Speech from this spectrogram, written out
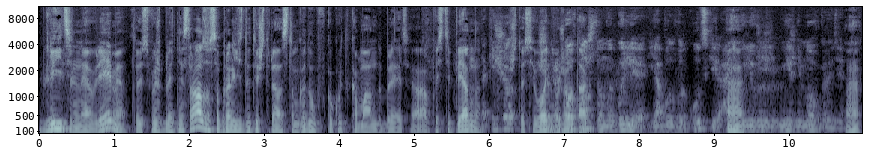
длительное время, то есть вы же, блядь, не сразу собрались в 2013 году в какую-то команду, блядь, а постепенно, Так еще, что сегодня еще уже вот в том, так. что мы были, я был в Иркутске, а Ага. они были в Ниж- Нижнем Новгороде. Ага.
